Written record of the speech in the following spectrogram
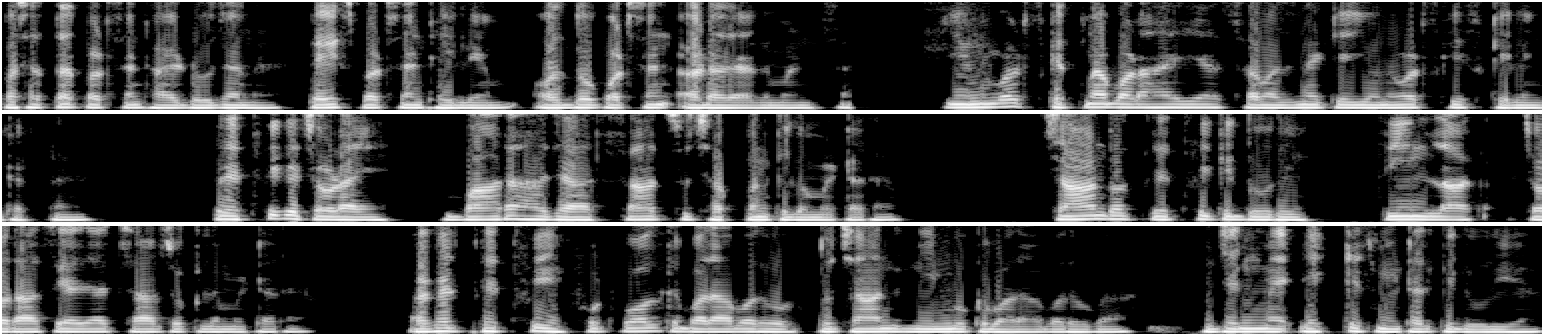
पचहत्तर परसेंट हाइड्रोजन है, तेईस परसेंट हीलियम और दो परसेंट अदर एलिमेंट्स हैं। यूनिवर्स कितना बड़ा है, यह समझने के यूनिवर्स की स्केलिंग करते हैं। पृथ्वी की चौड़ाई बारह हज़ार सात सौ छप्पन किलोमीटर है। चाँद और पृथ्वी की दूरी तीन लाख चौरासी हज़ार चार सौ किलोमीटर है। अगर पृथ्वी फुटबॉल के बराबर हो तो चाँद नींबू के बराबर होगा, जिनमें 21 मीटर की दूरी है।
